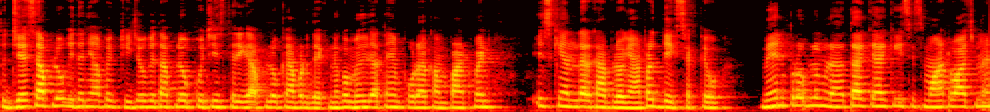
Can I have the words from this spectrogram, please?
तो जैसे आप लोग इधर यहाँ पे खींचोगे तो आप लोग कुछ इस तरीके आप लोग यहाँ पर देखने को मिल जाते हैं पूरा कंपार्टमेंट इसके अंदर का आप लोग यहाँ पर देख सकते हो मेन प्रॉब्लम रहता है क्या है कि इस स्मार्ट वॉच में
